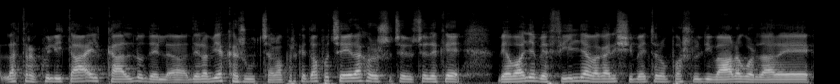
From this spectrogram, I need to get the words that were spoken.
la tranquillità e il caldo del, della mia casuccia, no? perché dopo cena cosa succede? Succede che mia moglie e mia figlia magari si mettono un po' sul divano a guardare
